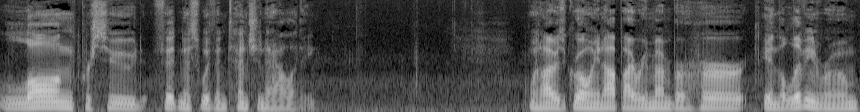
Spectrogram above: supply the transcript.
long pursued fitness with intentionality. When I was growing up, I remember her in the living room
